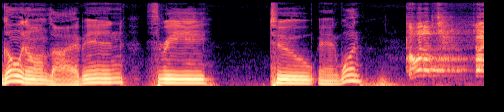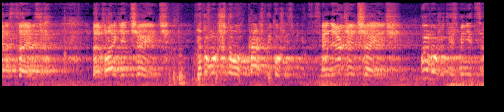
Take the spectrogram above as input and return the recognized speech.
Going on live in three, two, and one. But what I'm trying to say is that if I can change, Я думаю, что каждый должен измениться. and you can change, Вы можете измениться.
